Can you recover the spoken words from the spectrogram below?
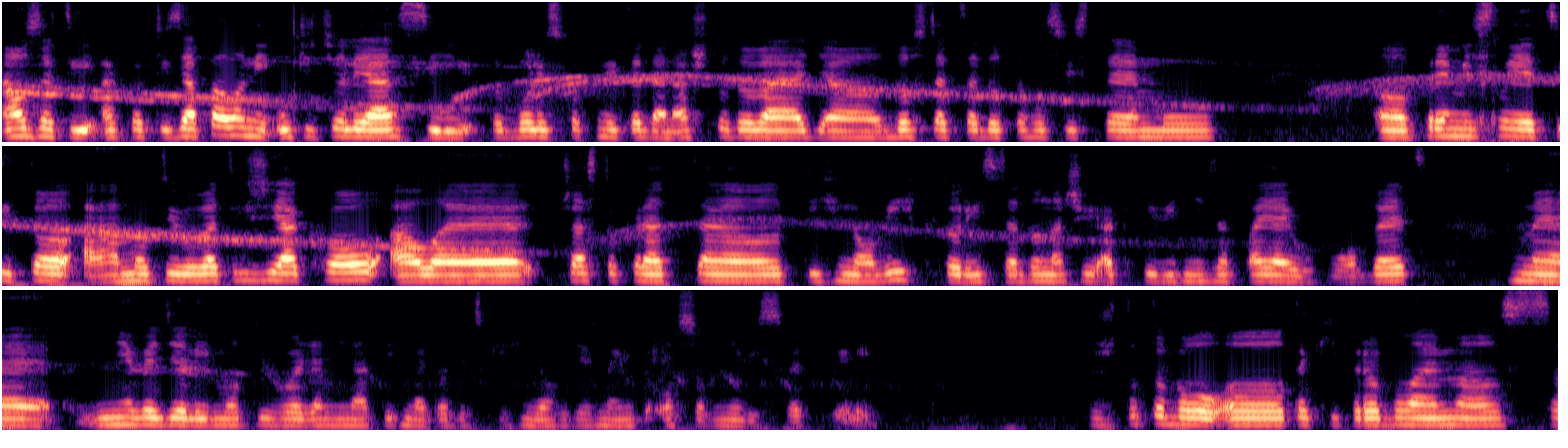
Naozaj tí, ako tí zapálení učiteľia si to boli schopní teda naštudovať, dostať sa do toho systému, premyslieť si to a motivovať tých žiakov, ale častokrát tých nových, ktorí sa do našich aktivít nezapájajú vôbec, sme nevedeli motivovať ani na tých metodických dňoch, kde sme im to osobne vysvetlili. Takže toto bol taký problém s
